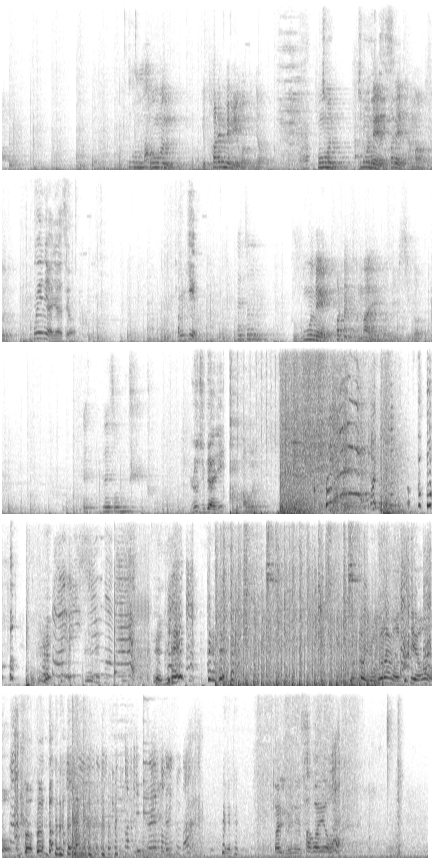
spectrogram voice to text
풍은 이게 파란 맵이거든요. 어? 풍은 저 풍은에 있어요. 털에 장난 없어요. 호인이 안녕하세요. 삼김. 레전 그 후문에 털에 장난 아니거든요, 지금. 레, 레전드. 루 죽여야지. 가볼. 예? 그래서 욕을 하면 어떡해요? 아닌데 아닌다. 빨리 루님 사과해요.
